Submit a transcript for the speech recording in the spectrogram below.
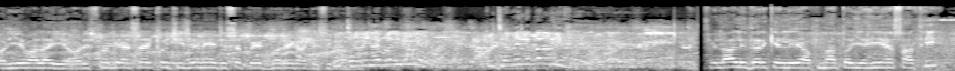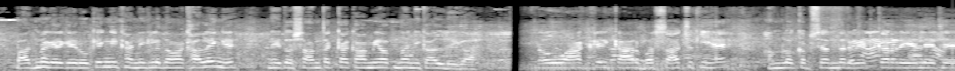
और ये वाला ही है। और इसमें भी ऐसा है कोई चीज़ें नहीं है जिससे पेट भरेगा किसी का। अवेलेबल नहीं है। कुछ अवेलेबल नहीं है। फ़िलहाल इधर के लिए अपना तो यही है साथी। बाद में घर के रोकेंगे खाने के लिए दवा खा लेंगे। नहीं तो शाम तक का काम ही अपना निकाल देगा। तो आखिरी कार बस आ चुकी है। हम लोग कब से अंदर वेट कर रहे ले थे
